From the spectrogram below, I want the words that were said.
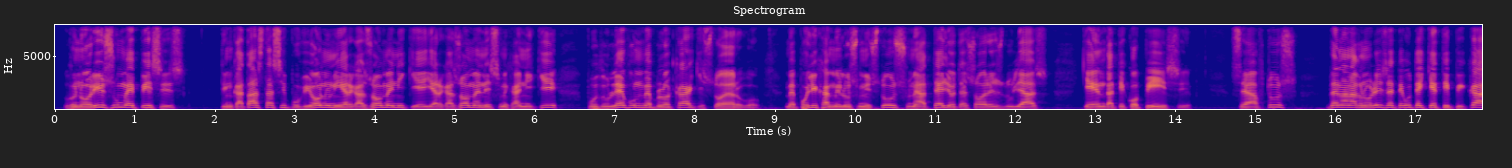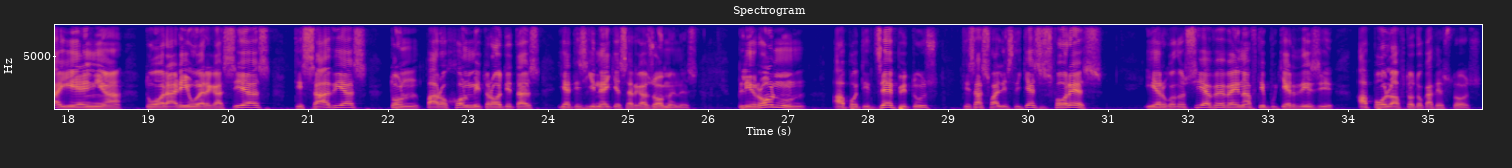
Γνωρίζουμε επίσης την κατάσταση που βιώνουν οι εργαζόμενοι και οι εργαζόμενες μηχανικοί που δουλεύουν με μπλοκάκι στο έργο, με πολύ χαμηλούς μισθούς, με ατέλειωτες ώρες δουλειάς και εντατικοποίηση. Σε αυτούς δεν αναγνωρίζεται ούτε και τυπικά η έννοια του ωραρίου εργασίας, της άδειας των παροχών μητρότητας για τις γυναίκες εργαζόμενες. Πληρώνουν από την τσέπη τους τις ασφαλιστικές εισφορές. Η εργοδοσία βέβαια είναι αυτή που κερδίζει από όλο αυτό το καθεστώς.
